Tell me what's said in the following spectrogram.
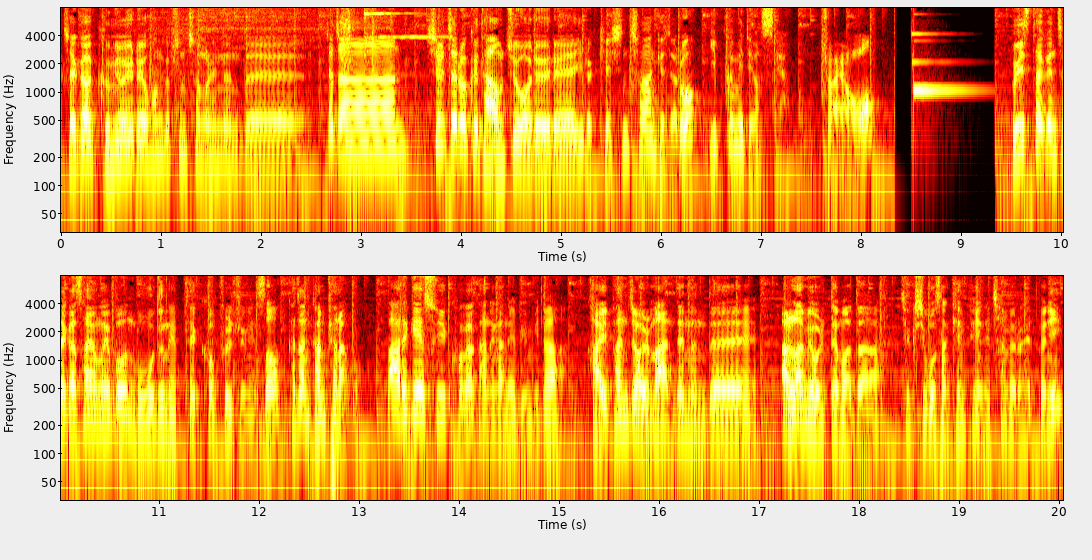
제가 금요일에 환급 신청을 했는데 짜잔! 실제로 그 다음 주 월요일에 이렇게 신청한 계좌로 입금이 되었어요. 좋아요. V스탁은 제가 사용해본 모든 앱테크 어플 중에서 가장 간편하고 빠르게 수익화가 가능한 앱입니다. 가입한 지 얼마 안 됐는데 알람이 올 때마다 즉시 보상 캠페인에 참여를 했더니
